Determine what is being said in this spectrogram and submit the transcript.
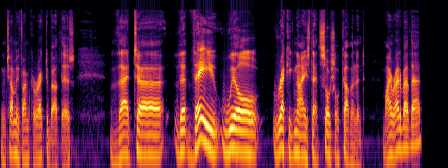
And tell me if I'm correct about this. That uh, that they will recognize that social covenant. Am I right about that?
